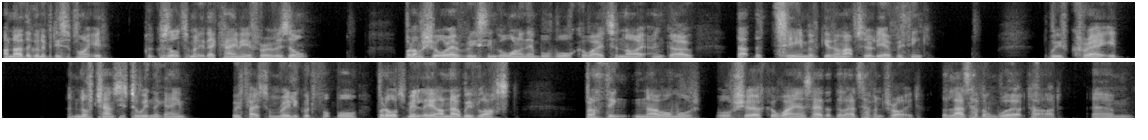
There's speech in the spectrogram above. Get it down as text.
I know they're going to be disappointed because ultimately they came here for a result. But I'm sure every single one of them will walk away tonight and go that the team have given them absolutely everything. We've created enough chances to win the game. We've played some really good football, but ultimately I know we've lost. But I think no one will will shirk away and say that the lads haven't tried. The lads haven't worked hard. Um,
